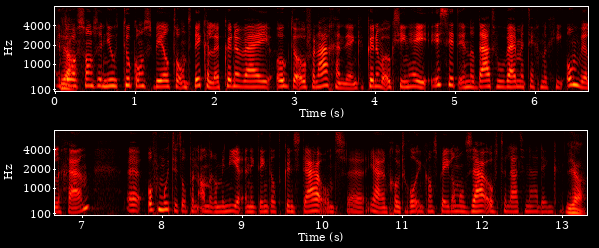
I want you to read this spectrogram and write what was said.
En Ja. door soms een nieuw toekomstbeeld te ontwikkelen, kunnen wij ook erover na gaan denken. Kunnen we ook zien, hey, is dit inderdaad hoe wij met technologie om willen gaan? Eh, of moet dit op een andere manier? En ik denk dat kunst daar ons eh, ja, een grote rol in kan spelen om ons daarover te laten nadenken. Ja,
